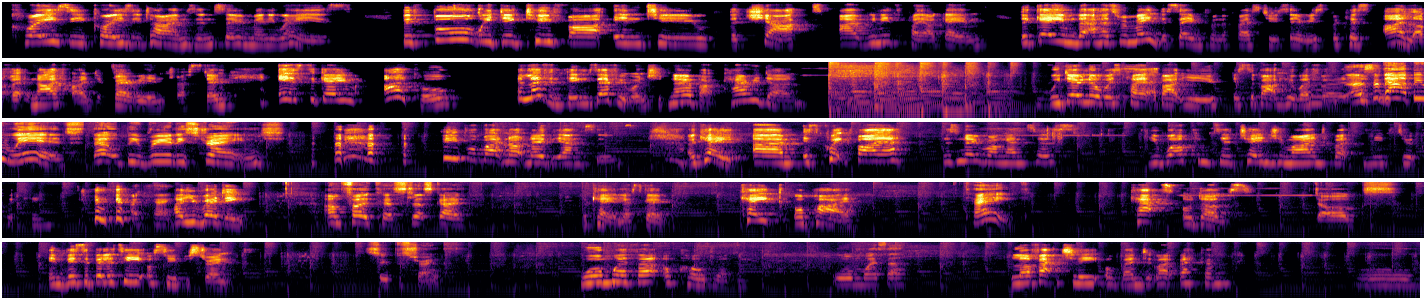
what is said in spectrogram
Crazy, crazy times in so many ways. Before we dig too far into the chat, I, we need to play our game. The game that has remained the same from the first two series because I love it and I find it very interesting. It's the game I call 11 Things Everyone Should Know About Carrie Dunn. We don't always play it about you, it's about whoever. So that'd be weird. That would be really strange. People might not know the answers. Okay, um, it's quick fire. There's no wrong answers. You're welcome to change your mind, but you need to do it quickly. okay. Are you ready? I'm focused. Let's go. Okay, let's go. Cake or pie? Cake. Cats or dogs? Dogs. Invisibility or super strength? Super strength. Warm weather or cold weather? Warm weather. Love Actually or Bend It Like Beckham? Ooh.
